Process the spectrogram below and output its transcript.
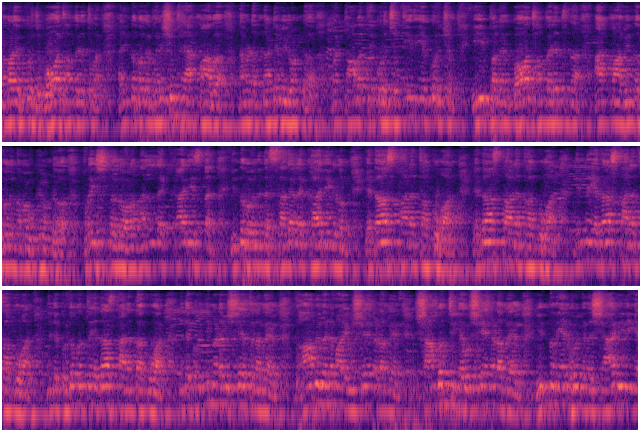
നമ്മളെ കുറിച്ച് ബോധം വരുത്തുവാൻ അതിന്റെ പകരം പരിശുദ്ധ ആത്മാവ് നമ്മുടെ നടുവിലുണ്ട്. അവൻ പാപത്തെക്കുറിച്ചും നീതിയെക്കുറിച്ചും ഈ പകൽ ബോധം വരുത്തുന്ന ആത്മാവ് ഇന്ന് പകൽ നമുക്കുണ്ട്. ക്രൈസ്തലോ നല്ല കാര്യസ്ഥൻ. ഇന്ന് പകൽ നിന്റെ സകല കാര്യങ്ങളും യഥാസ്ഥാനത്താക്കുവാൻ യഥാസ്ഥാനത്താക്കുവാൻ നിന്നെ യഥാസ്ഥാനത്താക്കുവാൻ നിന്റെ കുടുംബത്തെ യഥാസ്ഥാനത്താക്കുവാൻ നിന്റെ കുഞ്ഞുങ്ങളുടെ വിഷയത്തിനമേൽ ഭാവിപരമായ വിഷയങ്ങളുടെ മേൽ സാമ്പത്തിക വിഷയങ്ങളുടെ മേൽ ഇന്ന് നീ അനുഭവിക്കുന്ന ശാരീരിക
